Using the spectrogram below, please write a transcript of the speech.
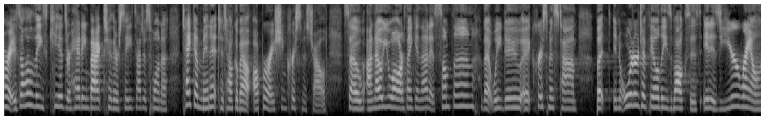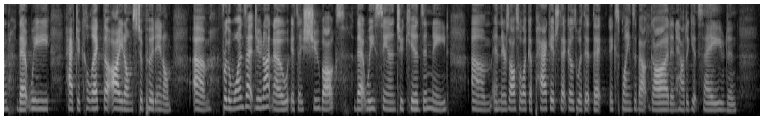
All right, as all these kids are heading back to their seats, I just want to take a minute to talk about Operation Christmas Child. So I know you all are thinking that is something that we do at Christmas time, but in order to fill these boxes, it is year round that we have to collect the items to put in them. Um, for the ones that do not know, it's a shoebox that we send to kids in need. Um, and there's also like a package that goes with it that explains about God and how to get saved and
